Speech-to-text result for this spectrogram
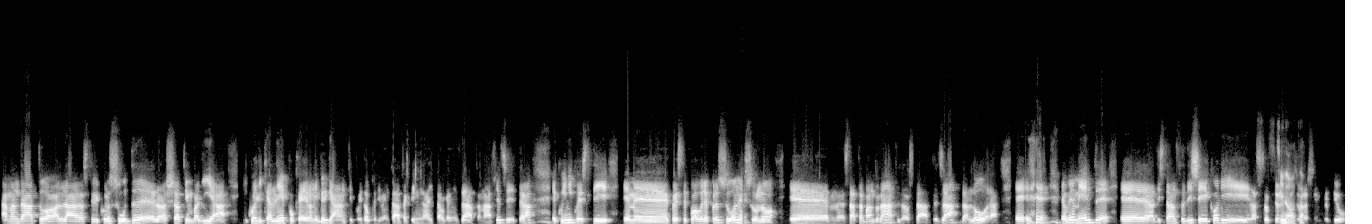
ha mandato all'Astrico il sud, eh, l'ha lasciato in balia quelli che all'epoca erano i briganti, poi dopo è diventata criminalità organizzata, mafia, eccetera, e quindi questi, ehm, queste povere persone sono ehm, state abbandonate dallo Stato già da allora e, e, e ovviamente eh, a distanza di secoli la situazione peggiora sempre più.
